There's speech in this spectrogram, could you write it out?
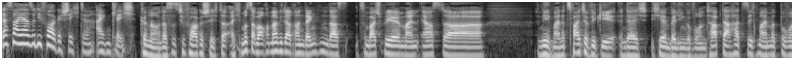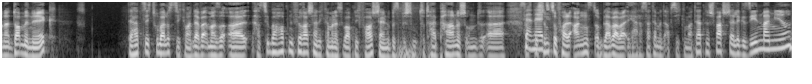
Das war ja so die Vorgeschichte eigentlich. Genau, das ist die Vorgeschichte. Ich muss aber auch immer wieder dran denken, dass zum Beispiel mein erster, nee, meine zweite WG, in der ich hier in Berlin gewohnt habe, da hat sich mein Mitbewohner Dominik, der hat sich drüber lustig gemacht. Der war immer so, äh, hast du überhaupt einen Führerschein? Ich kann mir das überhaupt nicht vorstellen. Du bist bestimmt total panisch und äh, hast nett. bestimmt so voll Angst und bla bla bla. Ja, das hat er mit Absicht gemacht. Der hat eine Schwachstelle gesehen bei mir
